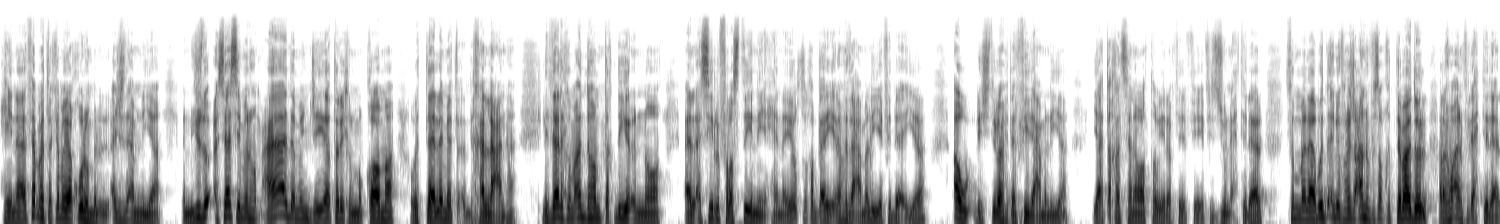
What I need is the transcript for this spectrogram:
حين ثبت كما يقولون الاجهزه الأمنية انه جزء أساسي منهم عاد من جهه طريق المقاومة وبالتالي لم يتخلى عنها. لذلك هم عندهم تقدير أنه الأسير الفلسطيني حين يلقى القبض عليه ينفذ عملية فدائية أو الاشتباه في تنفيذ عملية يعتقل سنوات طويلة في في في سجون الاحتلال ثم لابد أن يفرج عنه في صفقه تبادل رغم انه في الاحتلال.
